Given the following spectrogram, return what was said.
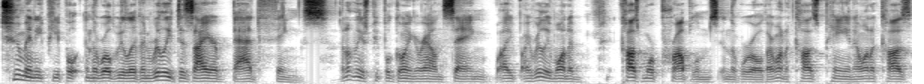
too many people in the world we live in really desire bad things. I don't think there's people going around saying, I, I really want to cause more problems in the world. I want to cause pain. I want to cause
